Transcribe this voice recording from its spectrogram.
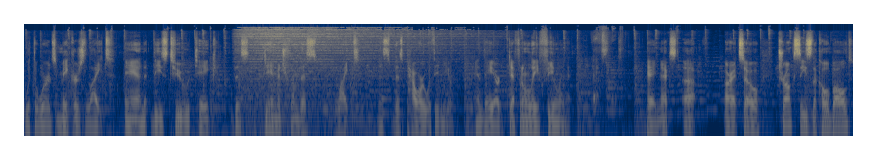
with the words maker's light. And these two take this damage from this light this this power within you and they are definitely feeling it Excellent. okay next up all right so trunk sees the kobold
